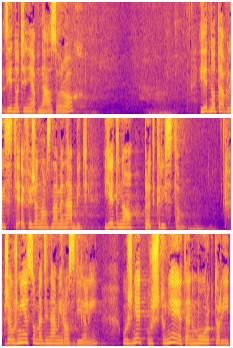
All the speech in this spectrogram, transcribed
zjednotenia v názoroch. Jednota v liste Efežanom znamená byť jedno pred Kristom. Že už nie sú medzi nami rozdiely, už, nie, už tu nie je ten múr, ktorý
